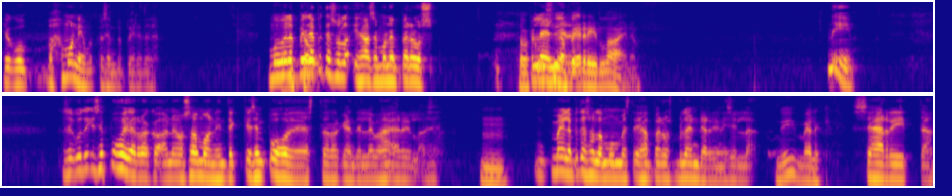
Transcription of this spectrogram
joku vähän monimutkaisempi piirtely. Mun mielestä pitäisi olla ihan semmoinen perus, Tämä on useampi erilainen. niin. Se kuitenkin se pohjan raaka-aine on sama, niin tekee sen pohjan ja sitten rakentelee vähän erilaisia. Mm. Meillä pitäisi olla mun mielestä ihan perus blenderi, niin sillä Niin, melkein. sehän riittää.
